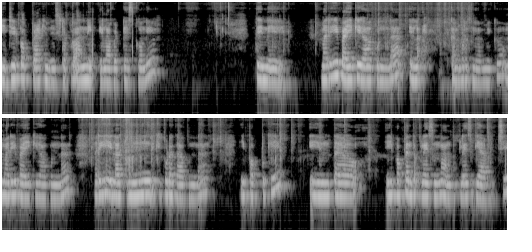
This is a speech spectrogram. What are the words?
ఈ జీడిపప్పు ప్యాకింగ్ చేసేటప్పుడు అన్నీ ఇలా పెట్టేసుకొని దీన్ని మరీ పైకి కాకుండా ఇలా కనపడుతుంది కదా మీకు. మరీ పైకి కాకుండా మరీ ఇలా కిందికి కూడా కాకుండా ఈ పప్పుకి ఇంత ఈ పప్పు ఎంత ప్లేస్ ఉందో అంత ప్లేస్ గ్యాప్ ఇచ్చి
